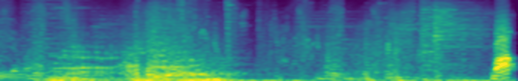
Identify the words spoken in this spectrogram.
บอกมันหนีดีจังวะ บล็อก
